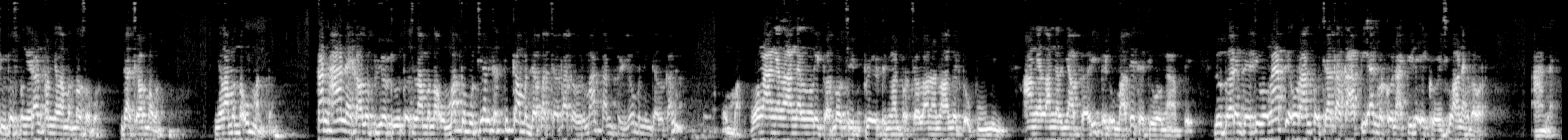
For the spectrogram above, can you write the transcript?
diutus pangeran kan nyelamat no sobo. Tidak jawab mau. Nyelamat umat kan. Aneh kalau beliau diutus selamat umat, kemudian ketika mendapat jatah kehormatan, beliau meninggalkan umat. Wong angel-angel ngelibat no Jibril dengan perjalanan langit ke bumi. Angel-angel nyabari ben umatnya jadi wong apik. Lu bareng jadi wong apik orang untuk jatah keapian mergo nak egois, aneh tau Aneh.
